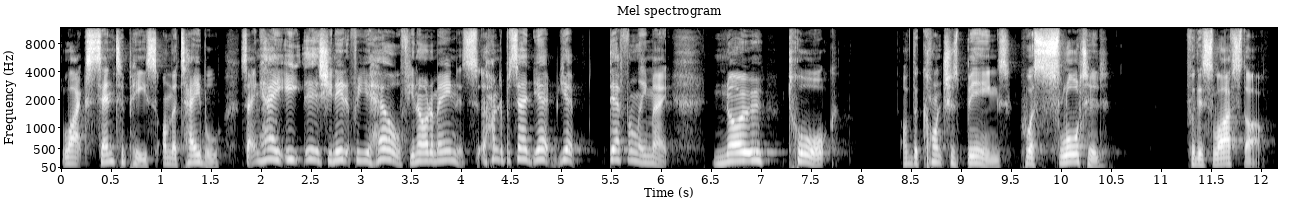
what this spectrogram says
like centerpiece on the table saying, hey, eat this. You need it for your health. You know what I mean? It's 100%. Yep, yep, definitely, mate. No talk of the conscious beings who are slaughtered for this lifestyle.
